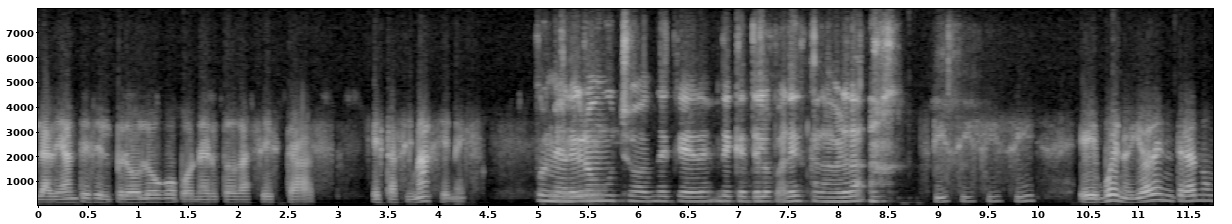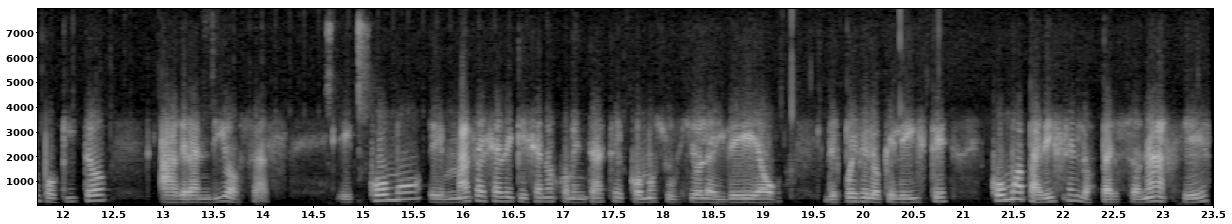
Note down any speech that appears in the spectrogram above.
la de antes del prólogo poner todas estas estas imágenes. Pues me alegro eh, mucho de que, de que te lo parezca, la verdad. Sí, sí, sí, sí. Eh, bueno, y ahora entrando un poquito a grandiosas, eh, ¿cómo, más allá de que ya nos comentaste cómo surgió la idea o después de lo que leíste, cómo aparecen los personajes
